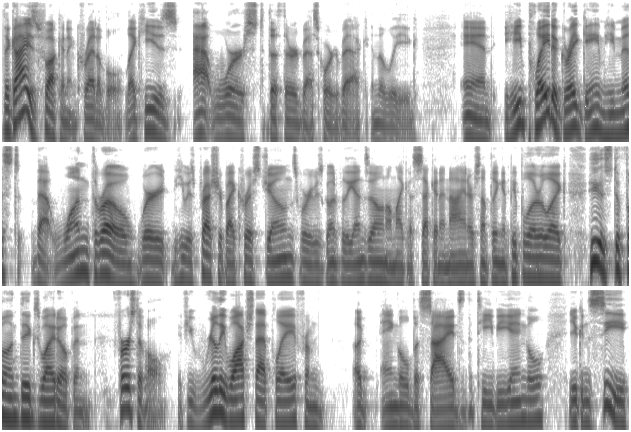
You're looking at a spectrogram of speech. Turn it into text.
the guy is fucking incredible. Like he is at worst the third best quarterback in the league. And he played a great game. He missed that one throw where he was pressured by Chris Jones, where he was going for the end zone on like a second and nine or something. And people are like, he has Stefon Diggs wide open. First of all, if you really watch that play from a angle besides the TV angle, you can see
